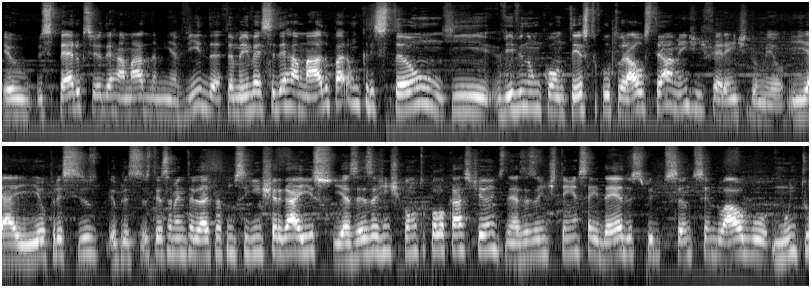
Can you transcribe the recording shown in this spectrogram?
eu espero que seja derramado na minha vida, também vai ser derramado para um cristão que vive num contexto cultural extremamente diferente do meu. E aí eu preciso, eu preciso ter essa mentalidade para conseguir enxergar isso. E às vezes a gente, como tu colocaste antes, né? Às vezes a gente tem essa ideia do Espírito Santo sendo algo muito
